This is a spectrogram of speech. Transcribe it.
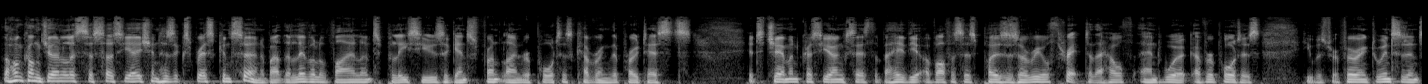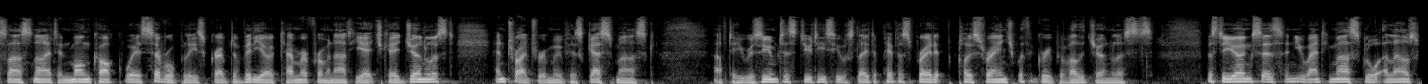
The Hong Kong Journalists Association has expressed concern about the level of violence police use against frontline reporters covering the protests. Its chairman, Chris Yeung, says the behaviour of officers poses a real threat to the health and work of reporters. He was referring to incidents last night in Mong Kok where several police grabbed a video camera from an RTHK journalist and tried to remove his gas mask. After he resumed his duties, he was later pepper sprayed at close range with a group of other journalists. Mr. Young says a new anti mask law allows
